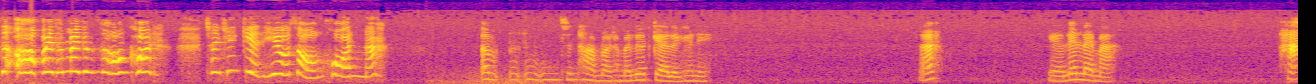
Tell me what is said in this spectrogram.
จะออกไปทำไมถึงสองคน ฉันขี้เกียจฮิวส องคนนะ เอืมอืมอืมอืมฉันถามหน่อยทำไมเลือดแกเลยแค่นี้นะแกเล่นอะไรมาฮะ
